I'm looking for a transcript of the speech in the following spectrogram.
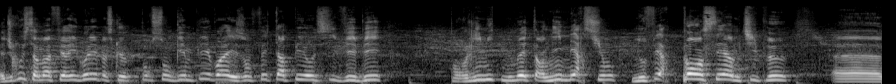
Et du coup, ça m'a fait rigoler parce que pour son gameplay, voilà, ils ont fait taper aussi VB pour limite nous mettre en immersion, nous faire penser un petit peu euh,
